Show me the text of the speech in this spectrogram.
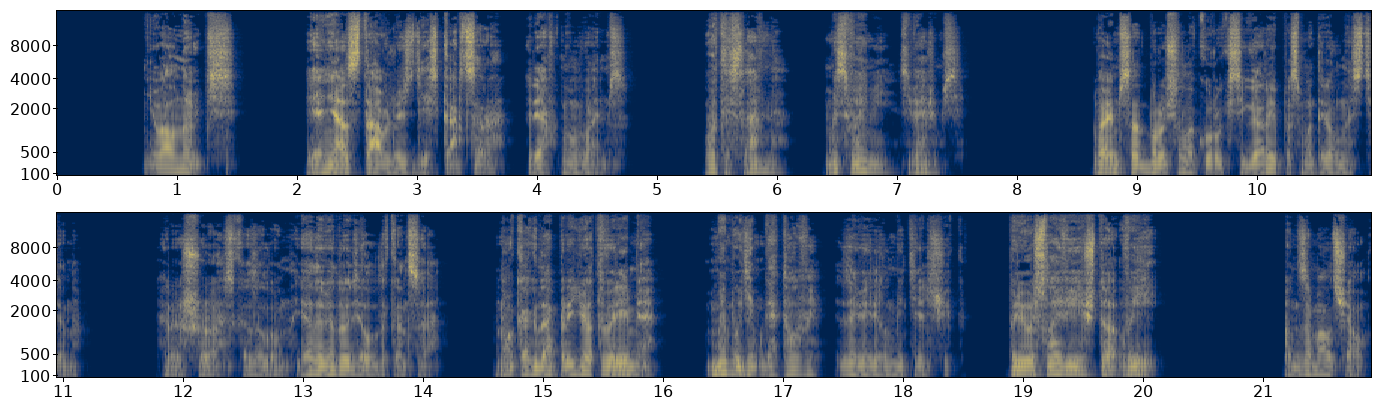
— Не волнуйтесь, я не оставлю здесь карцера, — рявкнул Ваймс. — Вот и славно, мы с вами свяжемся. Ваймс отбросил окурок сигары и посмотрел на стену. — Хорошо, — сказал он, — я доведу дело до конца. Но когда придет время... — Мы будем готовы, — заверил метельщик. — При условии, что вы... Он замолчал.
